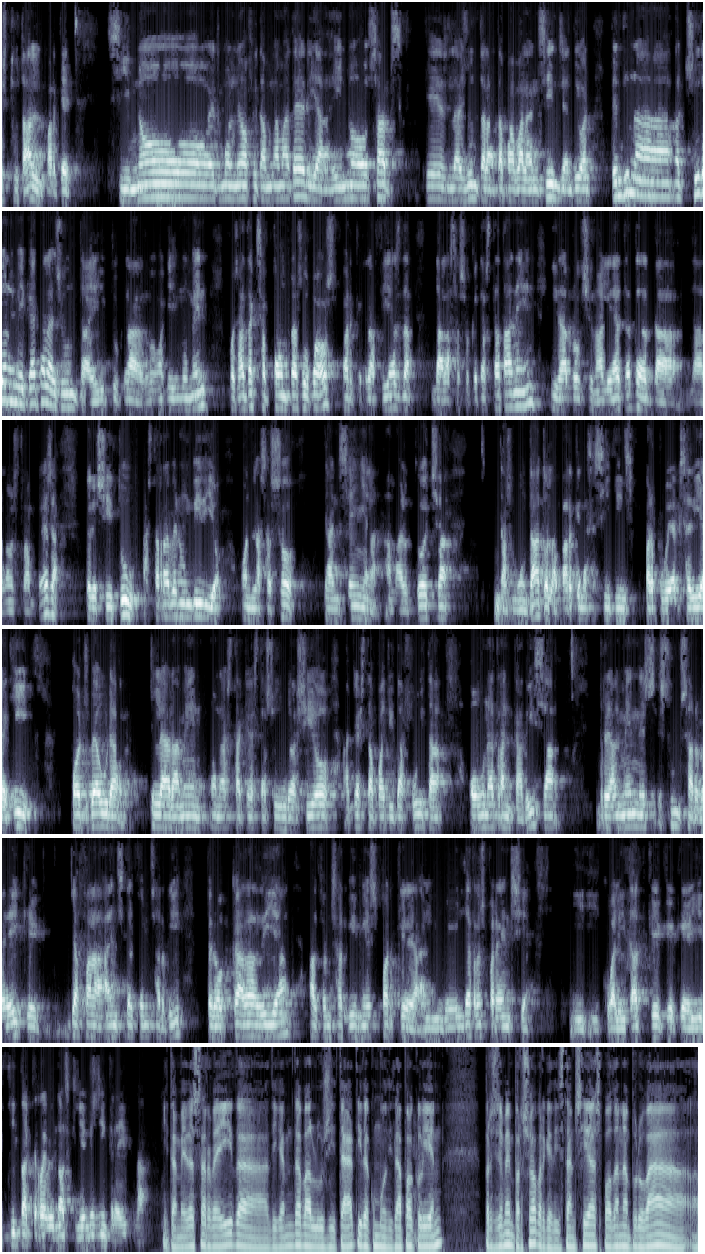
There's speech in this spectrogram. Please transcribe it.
és total, perquè si no ets molt neòfit amb la matèria i no saps què és la Junta, la tapa balancins, i et diuen, tens una... et suda una miqueta la Junta, i tu, clar, en aquell moment doncs, has d'acceptar un pressupost perquè refies de, de l'assessor que t'està tenint i de la professionalitat de, de, de la nostra empresa. Però si tu estàs rebent un vídeo on l'assessor t'ensenya amb el cotxe desmuntat o la part que necessitis per poder accedir aquí, pots veure clarament on està aquesta sudoració, aquesta petita fuita o una trencadissa realment és, és un servei que ja fa anys que el fem servir, però cada dia el fem servir més perquè el nivell de transparència i, i qualitat que, que, que, i feedback que rebem dels clients és increïble. I també de servei de, diguem, de velocitat i de comoditat pel client, precisament per això, perquè a distància es poden aprovar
